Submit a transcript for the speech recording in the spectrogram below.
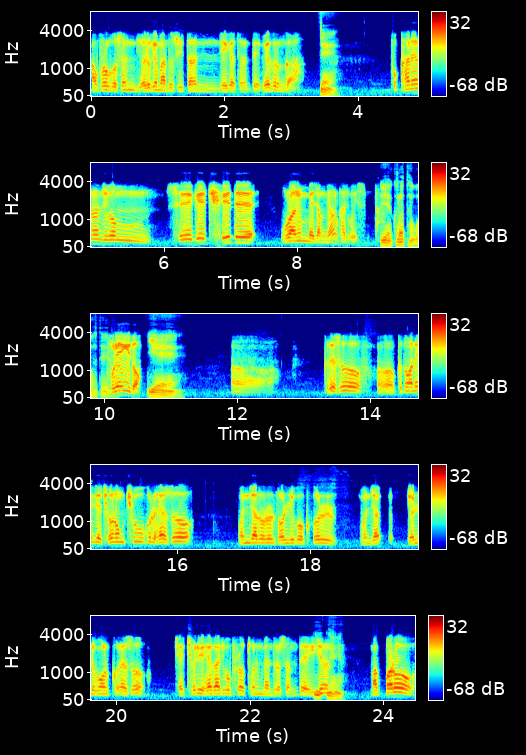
앞으로 그것은 여러 개 만들 수 있다는 얘기가 드는데 왜 그런가? 네. 북한에는 지금 세계 최대 우라늄 매장량을 가지고 있습니다. 예, 그렇다고 하대요. 불행히도 예. 어 그래서 어 그동안에 이제 전홍축을 해서 원자로를 돌리고 그걸 원자 연료봉을 꺼내서 재처리해 가지고 플루톤을 만들었었는데 이제는 네. 막바로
